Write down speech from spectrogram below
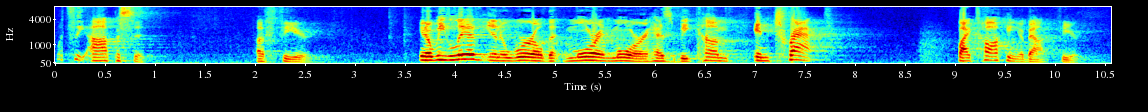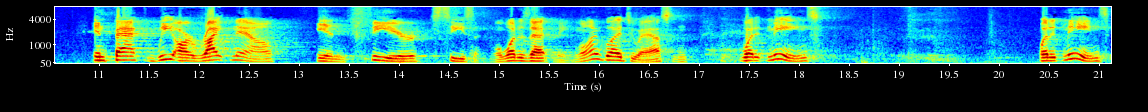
What's the opposite of fear? You know, we live in a world that more and more has become entrapped by talking about fear. In fact, we are right now in fear season. Well, what does that mean? Well, I'm glad you asked. And what it means, what it means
